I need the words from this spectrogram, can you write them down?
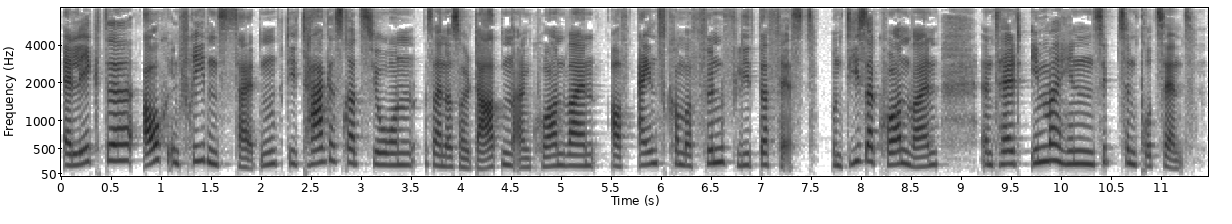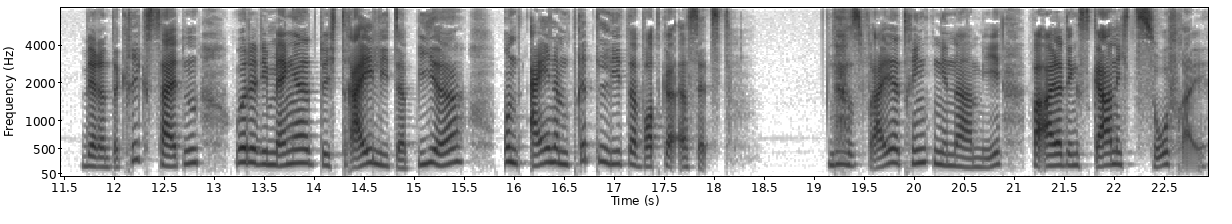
Er legte auch in Friedenszeiten die Tagesration seiner Soldaten an Kornwein auf 1,5 Liter fest. Und dieser Kornwein enthält immerhin 17 Prozent. Während der Kriegszeiten wurde die Menge durch drei Liter Bier und einem Drittel Liter Wodka ersetzt. Das freie Trinken in der Armee war allerdings gar nicht so frei.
